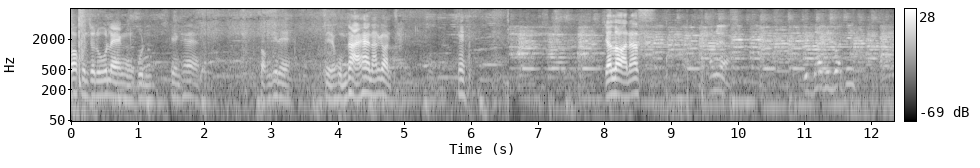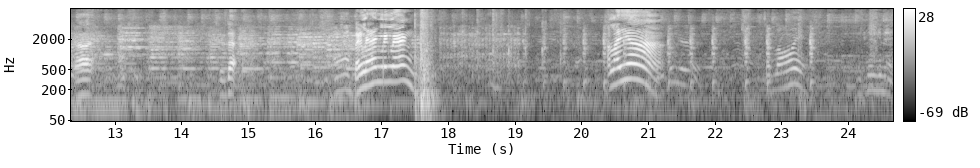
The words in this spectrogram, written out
ว่าคุณจะรู้แรงของคุณเพียงแค่สองกิเลเดี๋ยวผมถ่ายให้นั้นก่อนนี่อย่าหล่อนะเอาเลยอะบิดได้บิดด้วยสิได้ดูได้เอาแรงแรงแรงแรงอะไรอะเจ็ดร้อยนี่กินเนี่ย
